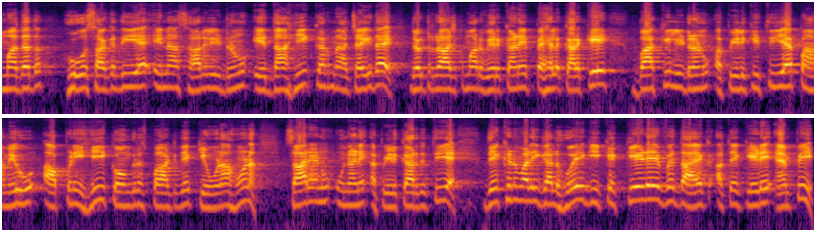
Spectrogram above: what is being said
ਮਦਦ ਹੋ ਸਕਦੀ ਹੈ। ਇਹਨਾਂ ਸਾਰੇ ਲੀਡਰਾਂ ਨੂੰ ਇਦਾਂ ਹੀ ਕਰਨਾ ਚਾਹੀਦਾ ਹੈ। ਡਾਕਟਰ ਰਾਜਕੁਮਾਰ ਵੇਰਕਾ ਨੇ ਪਹਿਲ ਕਰਕੇ ਬਾਕੀ ਲੀਡਰਾਂ ਨੂੰ ਅਪੀਲ ਕੀਤੀ ਹੈ, ਭਾਵੇਂ ਉਹ ਆਪਣੀ ਹੀ ਕਾਂਗਰਸ ਪਾਰਟੀ ਦੇ ਕਿਉਂ ਨਾ ਹੋਣ। ਸਾਰਿਆਂ ਨੂੰ ਉਹਨਾਂ ਨੇ ਅਪੀਲ ਕਰ ਦਿੱਤੀ ਹੈ। ਦੇਖਣ ਵਾਲੀ ਗੱਲ ਹੋਏਗੀ ਕਿ ਕਿਹੜੇ ਵਿਧਾਇਕ ਅਤੇ ਕਿਹੜੇ ਐਮਪੀ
